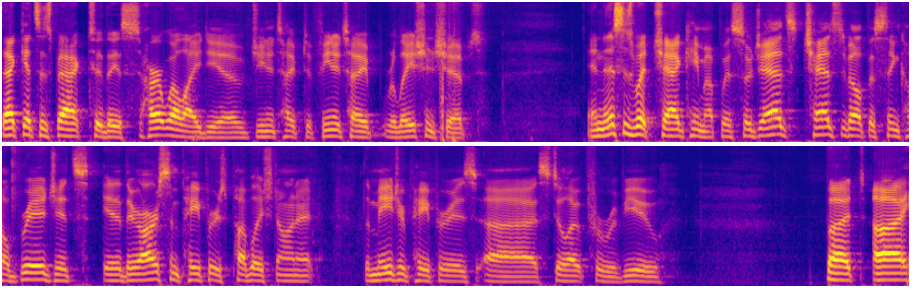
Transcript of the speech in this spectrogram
that gets us back to this Hartwell idea of genotype to phenotype relationships. And this is what Chad came up with. So Chad's, Chad's developed this thing called Bridge. It's, uh, there are some papers published on it. The major paper is uh, still out for review. But uh,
